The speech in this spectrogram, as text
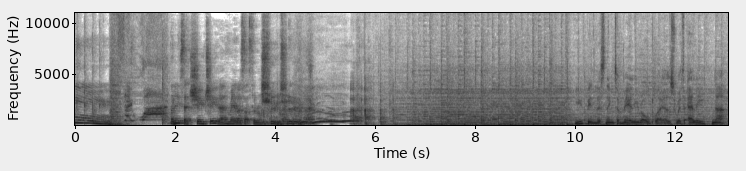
Yeah. I think he said choo choo then and realised that's the wrong choo You've been listening to Merely Role Players with Ellie, Nat,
